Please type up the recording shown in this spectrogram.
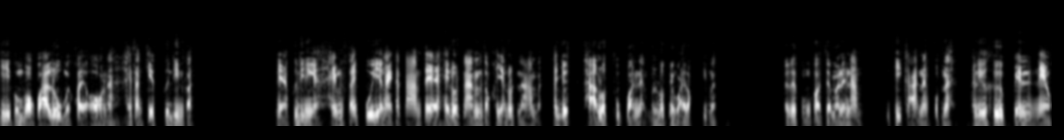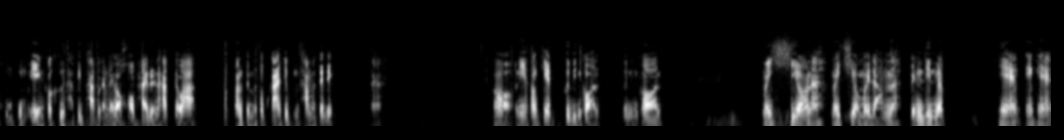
ที่ผมบอกว่าลูกไม่ค่อยออกนะให้สังเกตพื้นดินก่อน เนี่ยพื้นดินอย่างเงี้ยให้มันใส่ปุ๋ยยังไงก็ตาม แต่ให้รดน้ำมันต้องขยันรดน้ำอะถ้ายดถ้ารดทุกวันเนี่ยมันรดไม่ไหวหรอกจริงไหมเลยผมก็จะมาแนะนำวิธีการของผมนะ อันนี้ก็คือเป็นแนวของผมเองก็คือถ้าผิดพลาดประการใดก็ขออภัยด้วยนะครับ แต่ว่ามันเป็นประสบการณ์ที่ผมทำมาแต่เด็กอ่าก็นี่สังเกตพื้นดินก่อนพื้นดินก่อน ไม่เขียวนะ ไม่เขียวไม่ดำนะ เป็นดินแบบแห้งแห้งแห้ง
